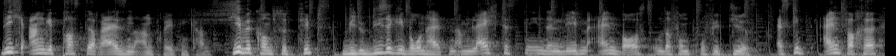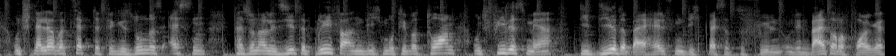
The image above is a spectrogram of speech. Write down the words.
dich angepasste Reisen antreten kannst. Hier bekommst du Tipps, wie du diese Gewohnheiten am leichtesten in dein Leben einbaust und davon profitierst. Es gibt einfache und schnelle Rezepte für gesundes Essen, personalisierte Briefe an dich, Motivatoren und vieles mehr, die dir dabei helfen, dich besser zu fühlen und in weiterer Folge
